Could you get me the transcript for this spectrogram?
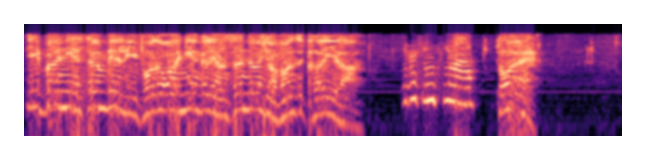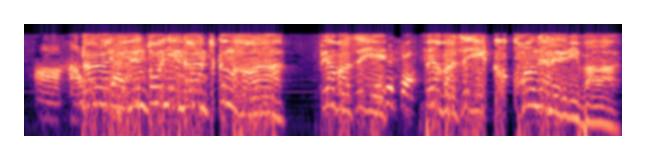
一般念三遍礼佛的话，念个两三张小房子可以了。一个星期吗？对，哦，好。当然你能多念当然更好了，不要把自己不要把自己框在那个地方啊！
